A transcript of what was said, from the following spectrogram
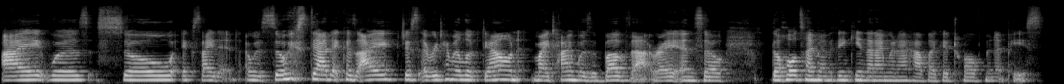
I was so excited. I was so ecstatic because I just every time I looked down, my time was above that, right? And so the whole time I'm thinking that I'm going to have like a 12 minute pace.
